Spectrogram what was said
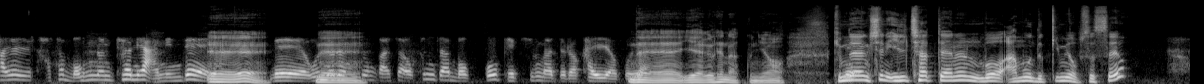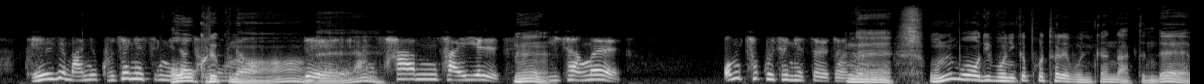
잘 가서 먹는 편이 아닌데. 예. 네, 오늘은 네. 좀 가서 혼자 먹고 백신 맞으러 가려고요. 네, 예약을 해놨군요. 김나영 씨는 1차 때는 뭐 아무 느낌이 없었어요? 되게 많이 고생했습니다. 오, 저는요. 그랬구나. 네, 네. 한 3, 4일 네. 이상을 엄청 고생했어요, 저는. 네. 오늘 뭐 어디 보니까 포털에 보니까 났던데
